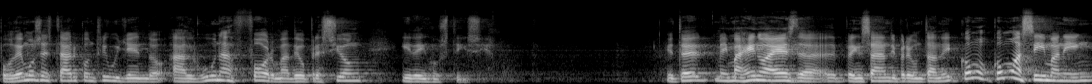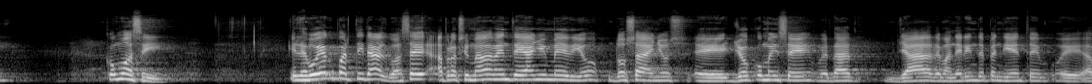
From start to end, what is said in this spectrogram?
podemos estar contribuyendo a alguna forma de opresión y de injusticia. Y usted me imagino a Esda pensando y preguntando, ¿cómo, cómo así, Manín? ¿Cómo así? Y les voy a compartir algo. Hace aproximadamente año y medio, dos años, eh, yo comencé, ¿verdad? Ya de manera independiente, eh,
